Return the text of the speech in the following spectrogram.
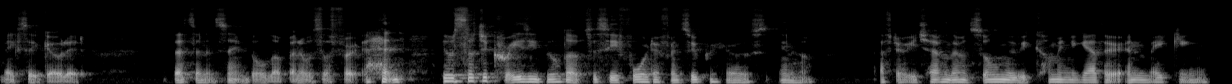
makes it goaded. That's an insane build up, and it was the first, and it was such a crazy build up to see four different superheroes, you know, after each having their own solo movie coming together and making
